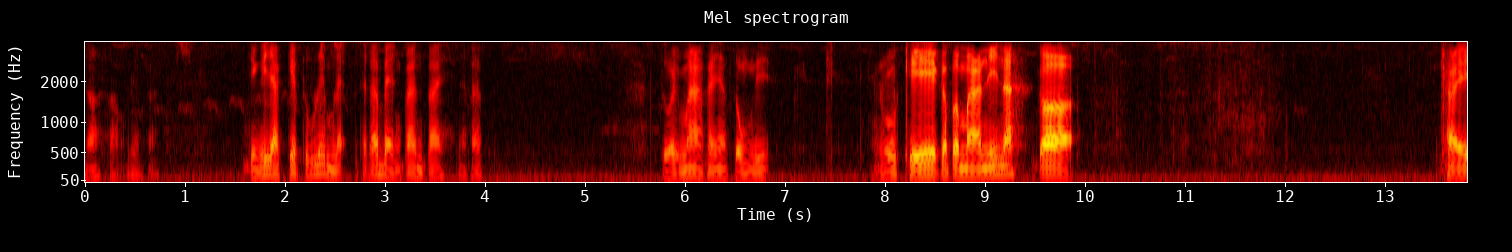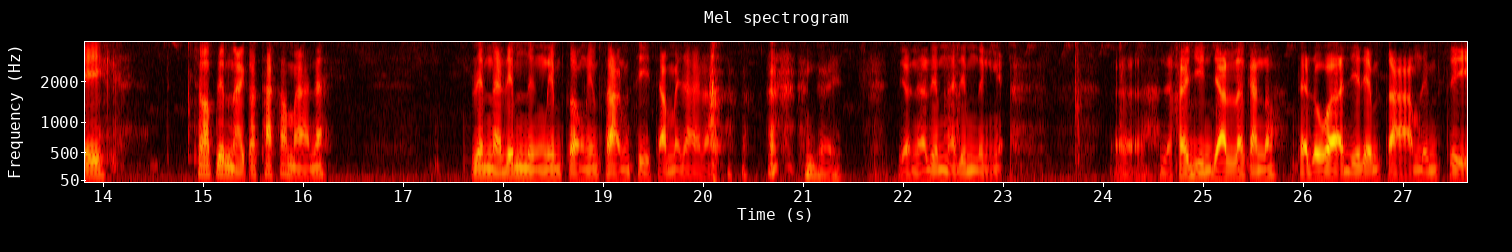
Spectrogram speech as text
เนาะสองเล่มครับจริงก็อยากเก็บทุกเล่มแหละ แต่ก็แบ่งปันไปนะครับ สวยมากนะเนี่ยทรงนี้ โอเคก็ประมาณนี้นะ ก็ ใครชอบเล่มไหนก็ทักเข้ามานะ เล่มไหนเล่มหนึ่งเล่มสองเล่มสามเล่มสี่จำไม่ได้แล้วเหนื่อยเดี๋ยวนะเล่มไหนเล่มหนึ่งเนี่ยเดี๋ยวค่อยยืนยันแล้วกันเนาะแต่รู้ว่าอันนี้เล่มสามเล่มสี่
